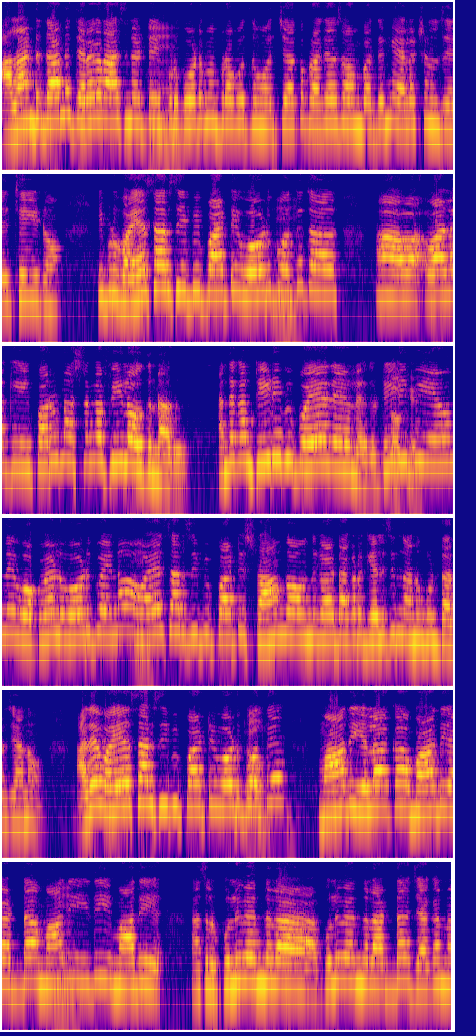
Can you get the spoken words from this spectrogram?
అలాంటి దాన్ని తిరగ రాసినట్టే ఇప్పుడు కూటమి ప్రభుత్వం వచ్చాక ప్రజాస్వామ్యబద్ధంగా ఎలక్షన్లు చే- చేయటం. ఇప్పుడు వైఎస్ఆర్ పార్టీ ఓడిపోతే వాళ్ళకి పరువు నష్టంగా ఫీల్ అవుతున్నారు. అంతేకాని టీడీపీ పోయేదేం లేదు. టీడీపీ ఏముంది? ఒకవేళ ఓడిపోయినా వైఎస్ఆర్ పార్టీ స్ట్రాంగ్గా ఉంది కాబట్టి అక్కడ గెలిచింది అనుకుంటారు జనం. అదే వైఎస్ఆర్ పార్టీ ఓడిపోతే మాది ఇలాకా మాది అడ్డా మాది ఇది మాది అసలు పులివెందుల పులివెందుల అడ్డా జగన్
